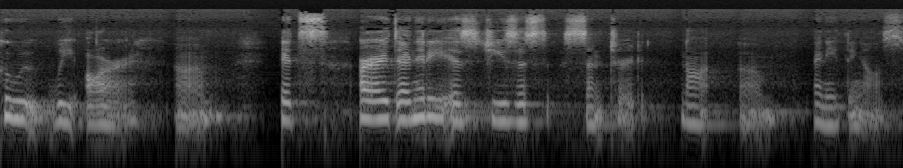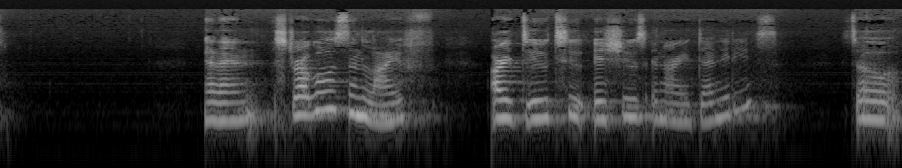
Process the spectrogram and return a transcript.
who we are. Um, it's our identity is Jesus centered, not um, anything else. And then struggles in life are due to issues in our identities. So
